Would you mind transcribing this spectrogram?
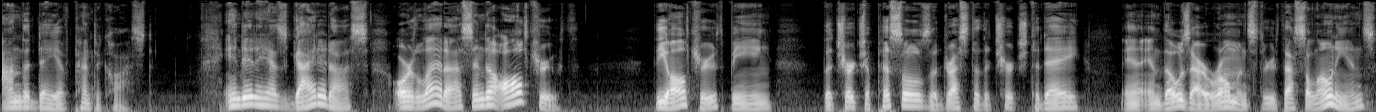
on the day of Pentecost. And it has guided us or led us into all truth. The all truth being the church epistles addressed to the church today, and those are Romans through Thessalonians,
